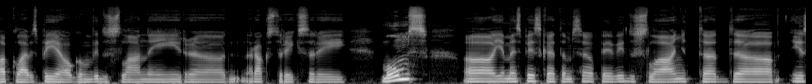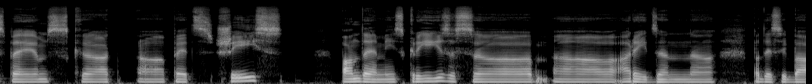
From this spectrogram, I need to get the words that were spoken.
labklājības pieaugumu viduslānī ir uh, raksturīgs arī mums. Ja mēs pieskaitām sev pie viduslāņa, tad iespējams, ka pēc šīs pandēmijas krīzes arī dzen, patiesībā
